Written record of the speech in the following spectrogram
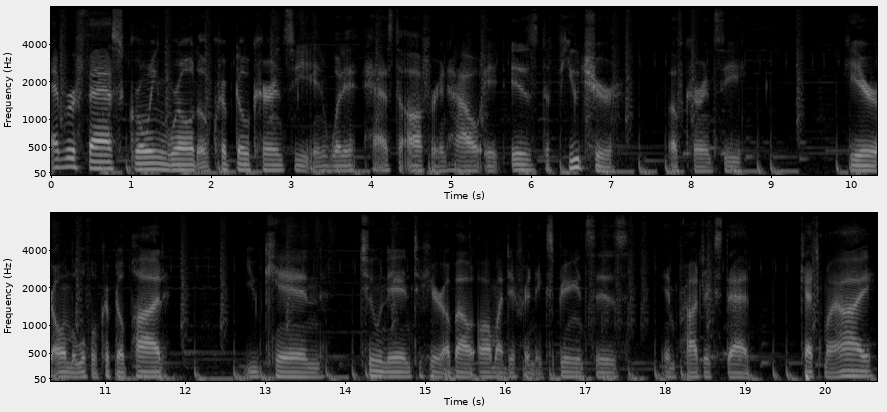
ever fast growing world of cryptocurrency and what it has to offer and how it is the future of currency. Here on the Wolf of Crypto Pod, you can tune in to hear about all my different experiences and projects that catch my eye.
